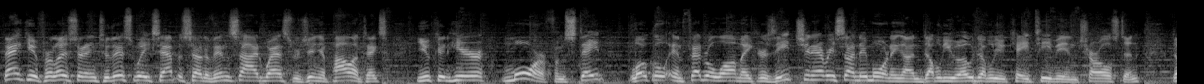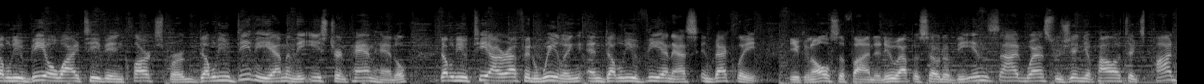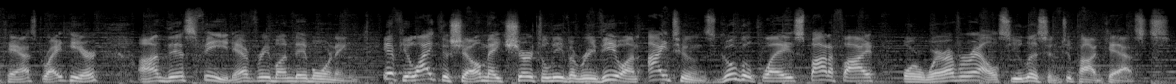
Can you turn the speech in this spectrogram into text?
Thank you for listening to this week's episode of Inside West Virginia Politics. You can hear more from state, local, and federal lawmakers each and every Sunday morning on WOWK TV in Charleston, WBOY TV in Clarksburg, WDVM in the Eastern Panhandle, WTRF in Wheeling, and WVNS in Beckley. You can also find a new episode of the Inside West Virginia Politics podcast right here on this feed every Monday morning. If you like the show, make sure to leave a review on iTunes, Google Play, Spotify, or wherever else you listen to podcasts.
